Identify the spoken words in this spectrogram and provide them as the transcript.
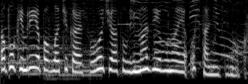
А поки мрія Павла чекає свого часу, в гімназії лунає останній дзвінок.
